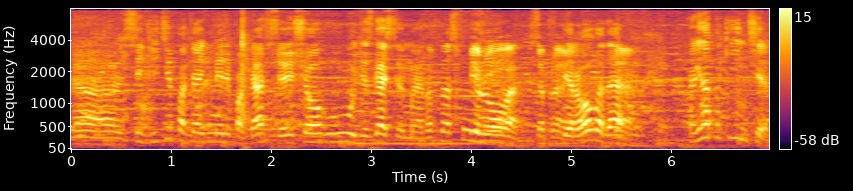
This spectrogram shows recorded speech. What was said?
э, сидите, по крайней мере, пока все еще у Disgusting на студии. Перова, все правильно. Перова, да. Когда покинете?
